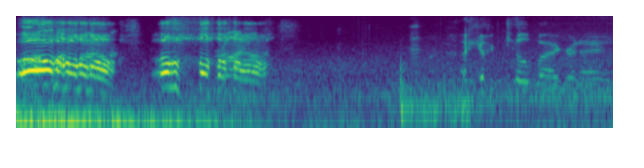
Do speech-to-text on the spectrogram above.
Oh! Right Oh! I got killed by a grenade.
